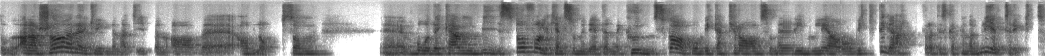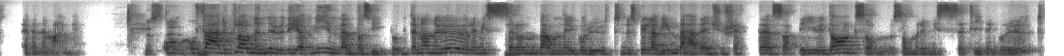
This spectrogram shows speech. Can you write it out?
då arrangörer kring den här typen av, eh, av lopp som, eh, både kan bistå Folkhälsomyndigheten med kunskap om vilka krav som är rimliga och viktiga för att det ska kunna bli ett tryggt evenemang. Och, och färdplanen nu det är att vi inväntar synpunkterna nu. Remissrundan går ut. Nu spelar vi in det här den 26 så att det är ju idag som, som remisstiden går ut.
